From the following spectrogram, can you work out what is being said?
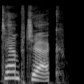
Temp check.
